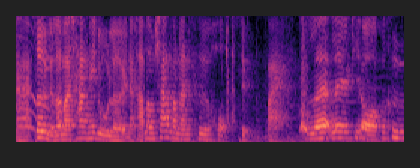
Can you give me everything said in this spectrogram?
นะซึ่งเดี๋ยวเรามาชั่งให้ดูเลยนะครับเราชั่งตอนนั้นคือ 68 และเลขที่ออกก็คือ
